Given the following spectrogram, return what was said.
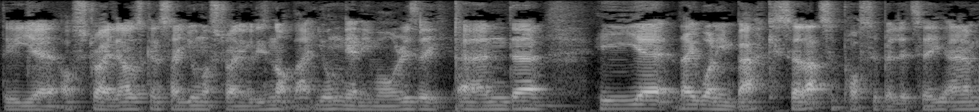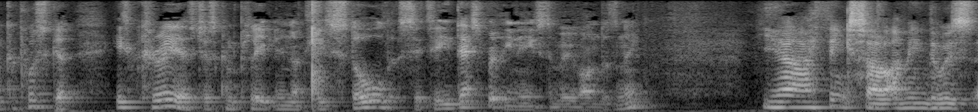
the uh, Australian. I was going to say young Australian, but he's not that young anymore, is he? And uh, he uh, they won him back, so that's a possibility. Um, Kapustka, his career's just completely and utterly stalled at City. He desperately needs to move on, doesn't he? Yeah, I think so. I mean, there was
